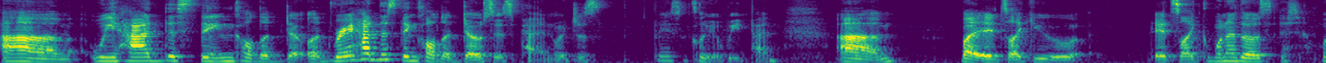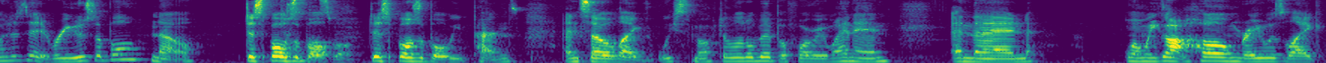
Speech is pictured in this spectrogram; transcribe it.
um, we had this thing called a do- Ray had this thing called a dosist pen, which is basically a weed pen, um, but it's like you, it's like one of those. What is it? Reusable? No. Disposable, Disposable. disposable weed pens. And so like we smoked a little bit before we went in, and then when we got home, Ray was like,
